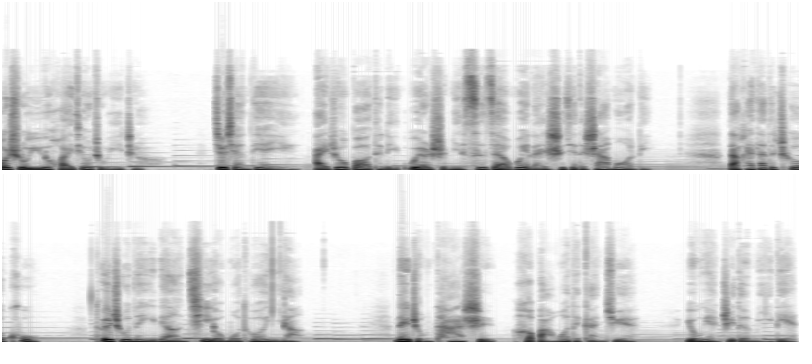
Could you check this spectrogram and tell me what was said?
我属于怀旧主义者，就像电影《I Robot》里威尔史密斯在未来世界的沙漠里，打开他的车库，推出那一辆汽油摩托一样，那种踏实和把握的感觉，永远值得迷恋。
